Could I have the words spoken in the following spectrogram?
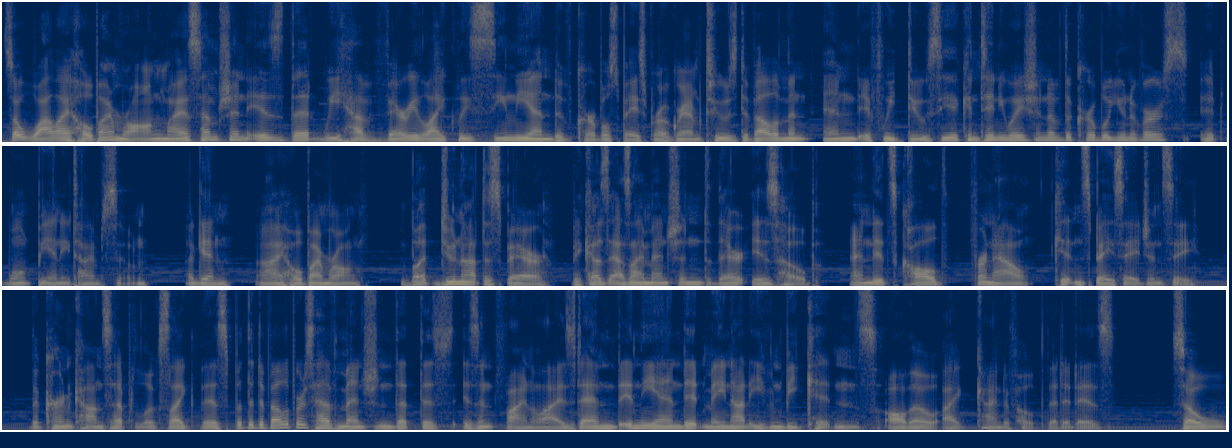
So while I hope I'm wrong, my assumption is that we have very likely seen the end of Kerbal Space Program 2's development, and if we do see a continuation of the Kerbal universe, it won't be anytime soon. Again, I hope I'm wrong. But do not despair, because as I mentioned, there is hope, and it's called, for now, Kitten Space Agency. The current concept looks like this, but the developers have mentioned that this isn't finalized, and in the end it may not even be kittens, although I kind of hope that it is. So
